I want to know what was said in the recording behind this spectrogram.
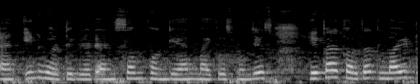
and invertebrate and some fungi and microbes म्हणजेच हे काय करतात? Light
